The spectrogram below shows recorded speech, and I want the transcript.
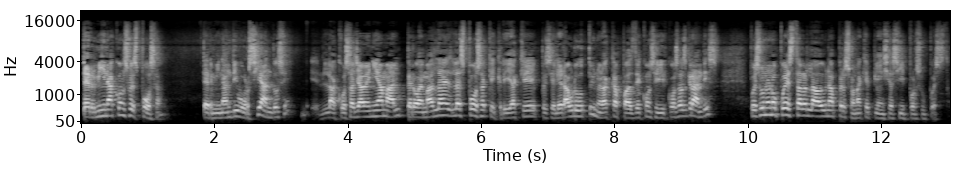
termina con su esposa, terminan divorciándose, la cosa ya venía mal, pero además la, la esposa que creía que pues, él era bruto y no era capaz de conseguir cosas grandes, pues uno no puede estar al lado de una persona que piense así, por supuesto.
